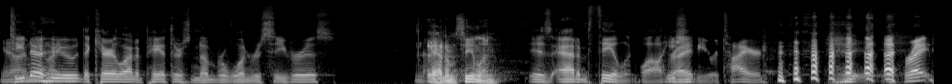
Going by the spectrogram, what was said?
You know do you what I know mean? Like, who the Carolina Panthers' number one receiver is? No. Adam Thielen. is Adam Thielen. Well, he right? should be retired, right?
